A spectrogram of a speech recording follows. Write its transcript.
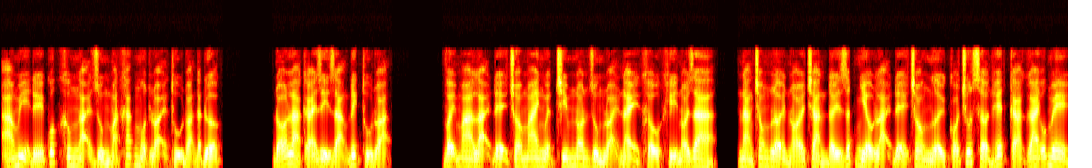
Á Mỹ đế quốc không ngại dùng mặt khác một loại thủ đoạn đạt được. Đó là cái gì dạng đích thủ đoạn? Vậy mà lại để cho Mai Nguyệt Chim Non dùng loại này khẩu khí nói ra, nàng trong lời nói tràn đầy rất nhiều lại để cho người có chút sờn hết cả gai ốp mê.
